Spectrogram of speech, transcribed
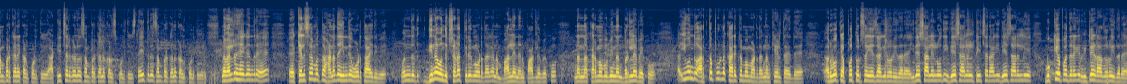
ಸಂಪರ್ಕನೇ ಕಳ್ಕೊಳ್ತೀವಿ, ಆ ಟೀಚರ್ಗಳು ಸಂಪರ್ಕನೂ ಕಳ್ಸ್ಕೊಳ್ತೀವಿ, ಸ್ನೇಹಿತರ ಸಂಪರ್ಕನೂ ಕಳ್ಕೊಳ್ತೀವಿ. ನಾವೆಲ್ಲರೂ ಹೇಗೆಂದರೆ ಕೆಲಸ ಮತ್ತು ಹಣದ ಹಿಂದೆ ಓಡ್ತಾ ಇದ್ದೀವಿ ಒಂದು ದಿನ ಒಂದು ಕ್ಷಣ ತಿರುಗಿ ನೋಡಿದಾಗ ನಮ್ಮ ಬಾಲ್ಯ ನೆನಪಾಗಲೇಬೇಕು, ನನ್ನ ಕರ್ಮಭೂಮಿಗೆ ನಾನು ಬರಲೇಬೇಕು. ಈ ಒಂದು ಅರ್ಥಪೂರ್ಣ ಕಾರ್ಯಕ್ರಮ ಮಾಡಿದಾಗ ನಾನು ಕೇಳ್ತಾ ಇದ್ದೆ ಅರುವತ್ತು ಎಪ್ಪತ್ತು ವರ್ಷ ಏಜ್ ಆಗಿರೋರು ಇದ್ದಾರೆ. ಇದೇ ಶಾಲೆಯಲ್ಲಿ ಓದಿ, ಇದೇ ಶಾಲೆಯಲ್ಲಿ ಟೀಚರ್ ಆಗಿ, ಇದೇ ಶಾಲೆಯಲ್ಲಿ ಮುಖ್ಯೋಪಾಧ್ಯಾಯರಾಗಿ ರಿಟೈರ್ಡ್ ಆದವರು ಇದ್ದಾರೆ.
